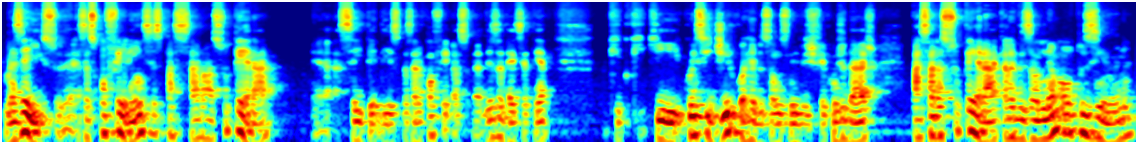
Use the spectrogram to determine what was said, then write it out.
Mas é isso, essas conferências passaram a superar, é, as CIPDs passaram a, desde a década de 70, que, que, que, coincidiram com a redução dos níveis de fecundidade, passaram a superar aquela visão neomalthusiana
